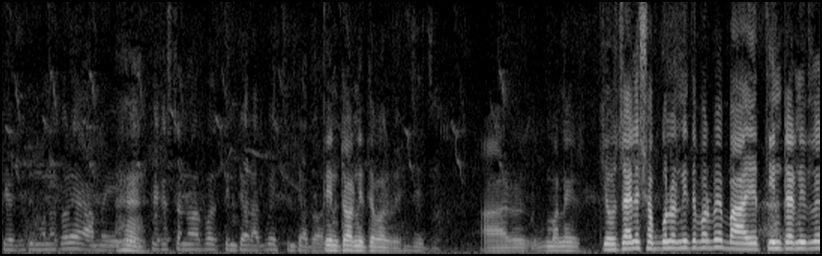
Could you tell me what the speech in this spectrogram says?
কেউ যদি মনে করে আমি। প্যাকেজটা নেওয়ার পরে তিনটা লাগবে তিনটা তিনটাও নিতে পারবে। জি জি। আর মানে কেউ চাইলে সবগুলো নিতে পারবে বা এই তিনটা নিলে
